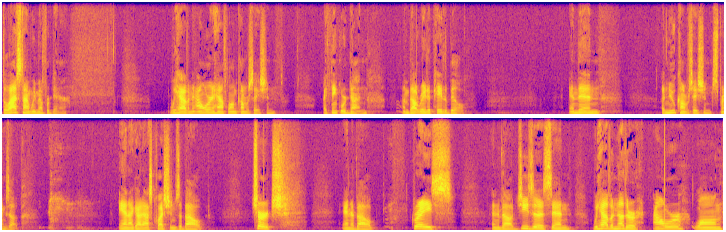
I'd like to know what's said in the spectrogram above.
The last time we met for dinner, we have an hour and a half long conversation. I think we're done. I'm about ready to pay the bill. And then a new conversation springs up. And I got to ask questions about church and about grace and about Jesus. And we have another hour long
